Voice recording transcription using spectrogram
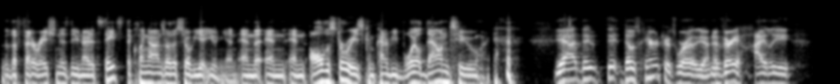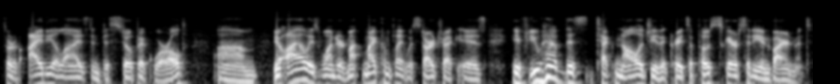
the Federation is the United States, the Klingons are the Soviet Union, and the and and all the stories can kind of be boiled down to. yeah, they, they, those characters were you know, in a very highly sort of idealized and dystopic world. Um, you know, I always wondered. My, my complaint with Star Trek is if you have this technology that creates a post scarcity environment,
